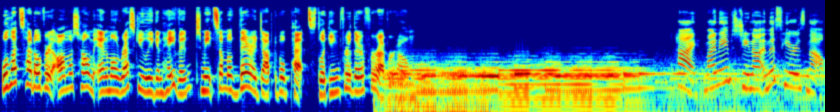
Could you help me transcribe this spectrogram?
Well, let's head over to Almost Home Animal Rescue League in Haven to meet some of their adoptable pets looking for their forever home. Hi, my name's Gina and this here is Mel.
